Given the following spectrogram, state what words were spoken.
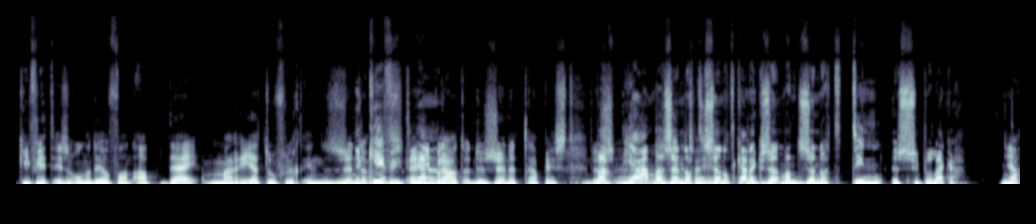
Kievit is een onderdeel van Abdij Maria Toevlucht in Zundert. De Kievit, En ja? die brouwt de Zundert Trappist. Dus, maar, eh, ja, maar Zundert. Zundert ken ik. Want Zundert 10 is super lekker. Ja?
